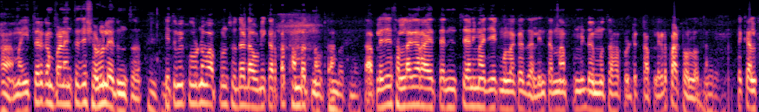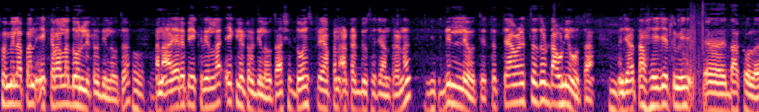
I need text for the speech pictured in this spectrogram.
हा मग इतर कंपन्यांचं जे शेड्यूल आहे तुमचं हे तुम्ही पूर्ण वापरून सुद्धा डावणी करपा थांबत नव्हता. थांबत नाही. तर आपले जे सल्लागार आहेत त्यांची आणि माझी एक मुलाखत झाली आणि त्यांना आपण मी डेमोचा हा प्रोजेक्ट आपल्याकडे पाठवला होता. तर कॅल्फोमिल आपण एकराला दोन लिटर दिलं होतं हो हो. आणि आय आर एफ एकरीला एक लिटर दिलं होतं. असे दोन स्प्रे आपण आठ आठ दिवसाच्या अंतरानं दिलेले होते. तर त्यावेळेसचा जो डावणी होता म्हणजे आता हे जे तुम्ही अं, दाखवलं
